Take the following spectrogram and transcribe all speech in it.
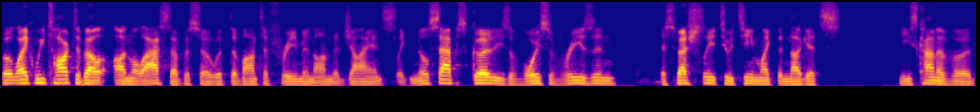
But like we talked about on the last episode with Devonta Freeman on the Giants, like Millsap's good. He's a voice of reason, especially to a team like the Nuggets. He's kind of a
